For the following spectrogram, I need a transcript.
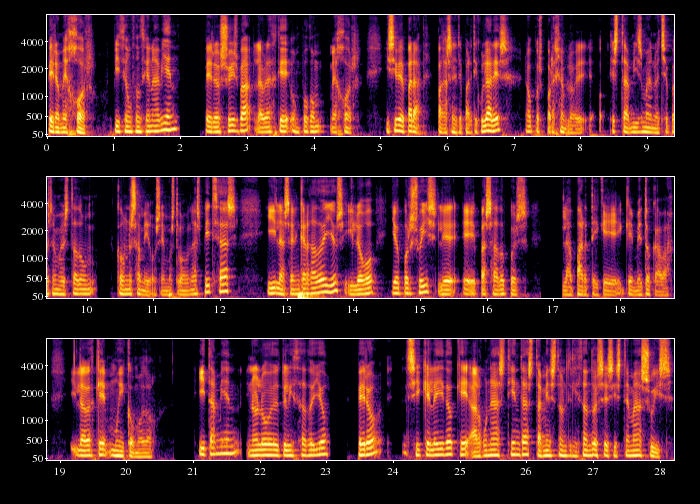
pero mejor. Bizum funciona bien, pero Swiss va, la verdad es que un poco mejor. Y sirve para pagar entre particulares, ¿no? Pues por ejemplo, eh, esta misma noche pues hemos estado con unos amigos, hemos tomado unas pizzas y las han encargado ellos y luego yo por Swiss le he pasado pues la parte que, que me tocaba. Y la verdad es que muy cómodo. Y también no lo he utilizado yo, pero sí que he leído que algunas tiendas también están utilizando ese sistema Swiss.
